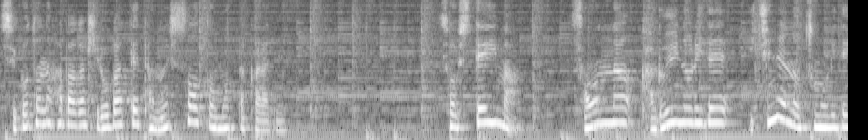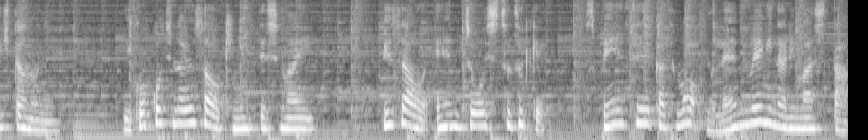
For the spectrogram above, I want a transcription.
仕事の幅が広がって楽しそうと思ったからです。そして今そんな軽いノリで1年のつもりできたのに居心地の良さを気に入ってしまいビザを延長し続けスペイン生活も4年目になりました。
